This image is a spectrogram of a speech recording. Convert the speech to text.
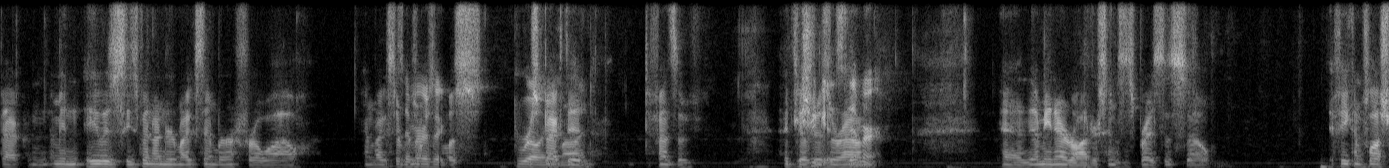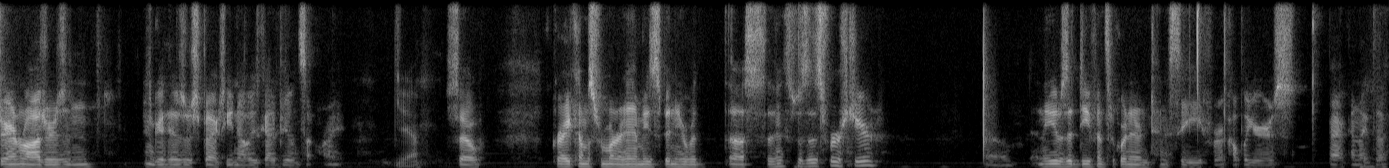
Back, when, I mean, he was he's been under Mike Zimmer for a while, and Mike Zimmer's one a most respected defensive head coaches around. Zimmer. And I mean, Aaron Rodgers sings his praises. So if he can flush Aaron Rodgers and, and get his respect, you know he's got to be doing something right. Yeah. So Gray comes from under him. He's been here with us. I think this was his first year. Um, and he was a defensive coordinator in Tennessee for a couple years back in like the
